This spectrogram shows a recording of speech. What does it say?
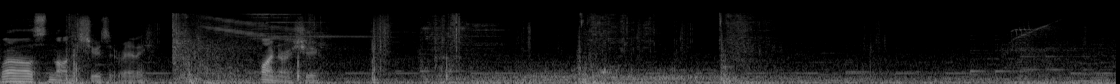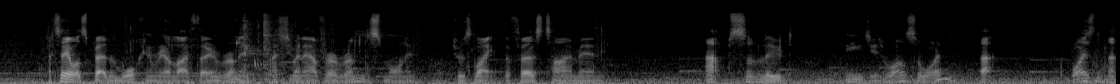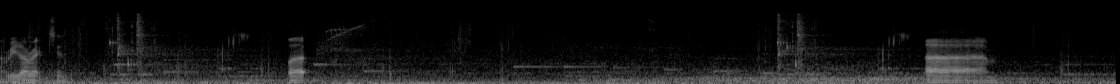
Well, it's not an issue, is it really? Minor issue. I tell you what's better than walking in real life though, running. I actually went out for a run this morning, which was like the first time in absolute ages. Well, so why that why isn't that redirecting? But Um,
